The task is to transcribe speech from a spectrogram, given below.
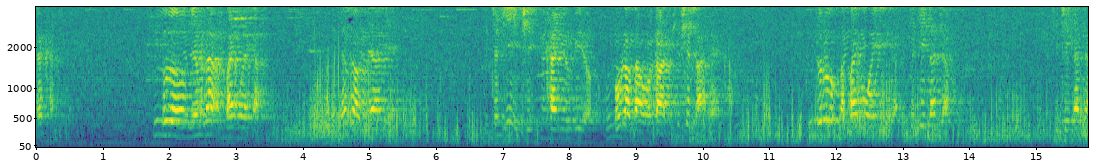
တက်ခတ်တယ်သို့သောဓမ္မနာအတိုင်းဝဲကသက်ဆောင်ညာရဲ့တပြည့်ဖြစ်ခံယူပြီးတော့ဘုရားတာဝကဖြစ်လာတဲ့အခါ သူတို့အတိုင်းဝဲတွေကအခြေတတ်ကြအခြေတတ်ကြ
